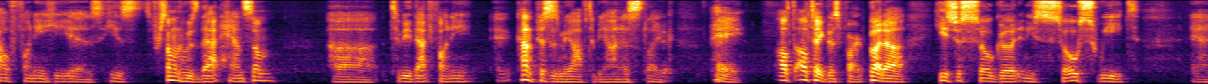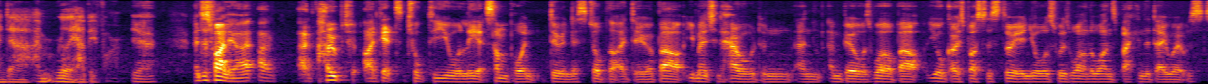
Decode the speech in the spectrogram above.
how funny he is. He's for someone who's that handsome, uh, to be that funny. It kind of pisses me off, to be honest. Like, hey, I'll I'll take this part, but uh, he's just so good, and he's so sweet and uh, I'm really happy for him. Yeah, and just finally, I, I I hoped I'd get to talk to you or Lee at some point doing this job that I do about. You mentioned Harold and and, and Bill as well about your Ghostbusters three, and yours was one of the ones back in the day where it was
